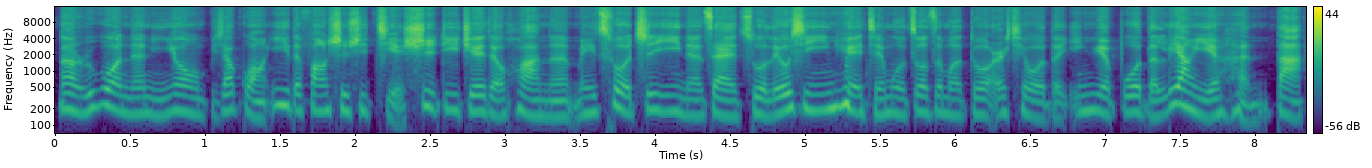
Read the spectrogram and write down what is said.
那如果呢，你用比较广义的方式去解释 DJ 的话呢，没错之一呢，在做流行音乐节目做这么多，而且我的音乐播的量也很大，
